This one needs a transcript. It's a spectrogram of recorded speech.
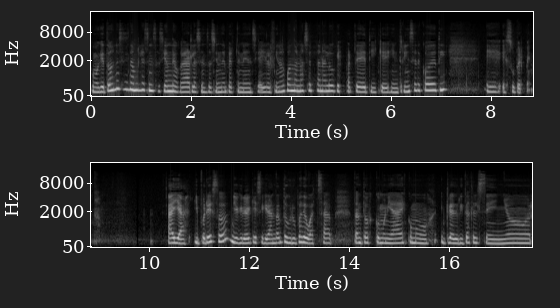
como que todos necesitamos la sensación de hogar, la sensación de pertenencia, y al final cuando no aceptan algo que es parte de ti, que es intrínseco de ti, eh, es súper penca. Ah, ya, y por eso yo creo que se crean tantos grupos de WhatsApp, tantas comunidades como Criaturitas del Señor,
